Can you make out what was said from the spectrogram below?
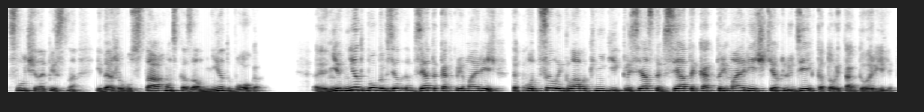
случае написано, и даже в устах он сказал, нет Бога. Э, нет, нет Бога взято как прямая речь. Так вот, целые главы книги Екклесиаста взяты как прямая речь тех людей, которые так говорили.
